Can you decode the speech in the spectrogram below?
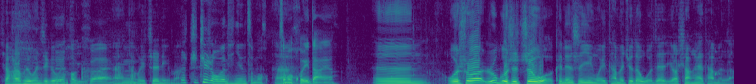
小孩会问这个问题，好可爱啊！他会蛰你吗？那这这种问题您怎么怎么回答呀？嗯，我说，如果是蛰我，可能是因为他们觉得我在要伤害他们了。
